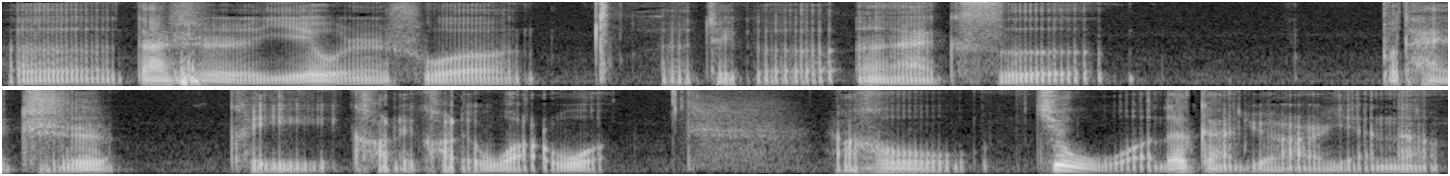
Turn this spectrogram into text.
呃，但是也有人说，呃，这个 NX 不太值。可以考虑考虑沃尔沃，然后就我的感觉而言呢，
